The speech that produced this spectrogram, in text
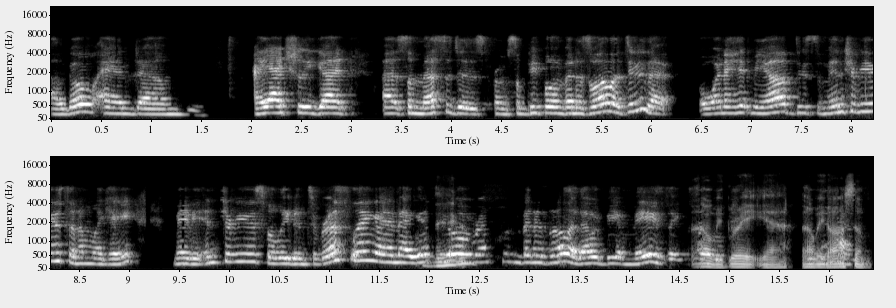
I'll go. And um, I actually got uh, some messages from some people in Venezuela too that want to hit me up, do some interviews. And I'm like, hey, maybe interviews will lead into wrestling and I get to go wrestle in Venezuela. That would be amazing. So, that would be great. Yeah, that would be yeah. awesome.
